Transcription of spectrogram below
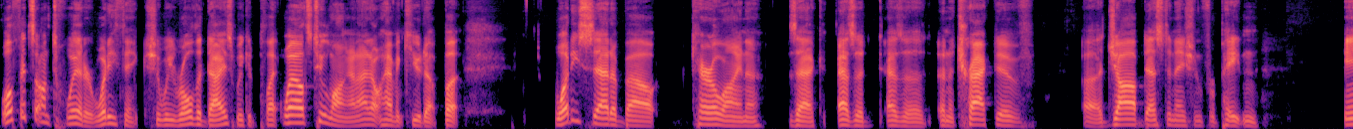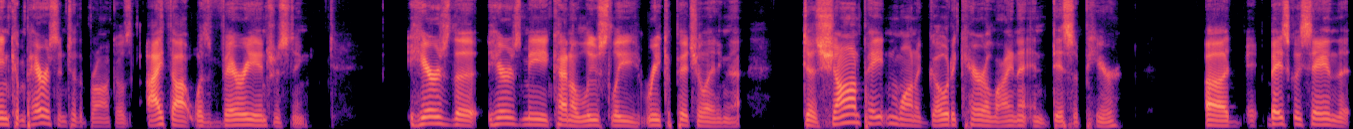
Well, if it's on Twitter, what do you think? Should we roll the dice? We could play. Well, it's too long and I don't have it queued up. But what he said about Carolina, Zach, as a as a an attractive uh, job destination for Payton in comparison to the Broncos, I thought was very interesting. Here's the here's me kind of loosely recapitulating that. Does Sean Payton want to go to Carolina and disappear? Uh, basically saying that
